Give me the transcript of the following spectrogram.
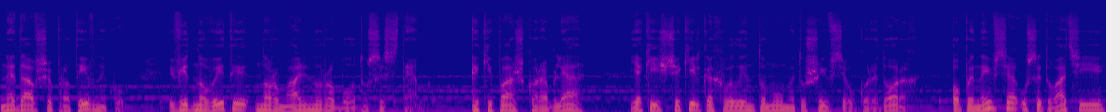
не давши противнику відновити нормальну роботу систем. Екіпаж корабля, який ще кілька хвилин тому метушився у коридорах, опинився у ситуації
